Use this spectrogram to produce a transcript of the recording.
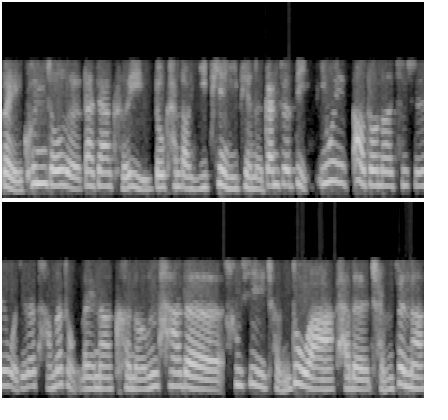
北昆州的，大家可以都看到一片一片的甘蔗地。因为澳洲呢，其实我觉得糖的种类呢，可能它的粗细程度啊，它的成分呢，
